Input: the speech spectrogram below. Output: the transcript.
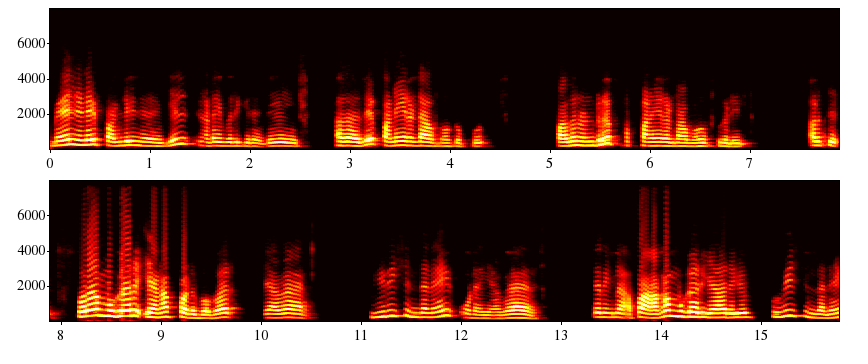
மேல்நிலை பள்ளி நிலையில் நடைபெறுகிறது. அதாவது பனிரெண்டாம் வகுப்பு. பதினொன்று பனிரெண்டாம் வகுப்புகளில். அடுத்து புறமுகர் எனப்படுபவர் எவர்? விரி சிந்தனை உடையவர். சரிங்களா? அப்ப அகமுகர் யாரு? புவி சிந்தனை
